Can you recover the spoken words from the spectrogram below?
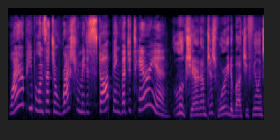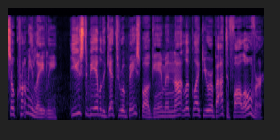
Why are people in such a rush for me to stop being vegetarian? Look, Sharon, I'm just worried about you feeling so crummy lately. You used to be able to get through a baseball game and not look like you were about to fall over.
